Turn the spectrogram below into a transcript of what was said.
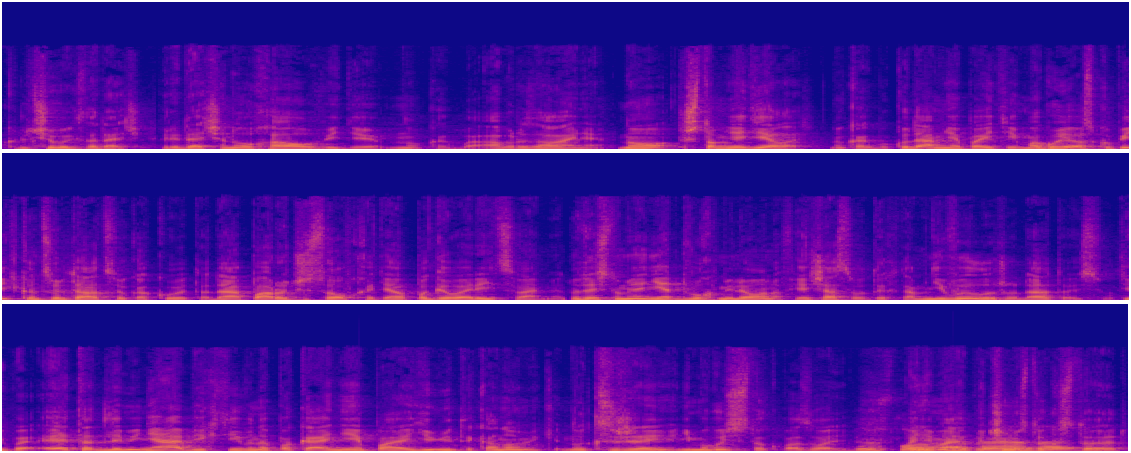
ключевых задач. Передача ноу-хау в виде, ну, как бы, образования. Но что мне делать? Ну, как бы, куда мне пойти? Могу я вас купить консультацию какую-то, да, пару часов хотя бы поговорить с вами? Ну, то есть у меня нет двух миллионов, я сейчас вот их там не выложу, да, то есть, типа, это для меня объективно пока не по юнит экономике. Но, к сожалению, не могу себе столько позволить. Безусловно, Понимаю, почему столько стоит.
